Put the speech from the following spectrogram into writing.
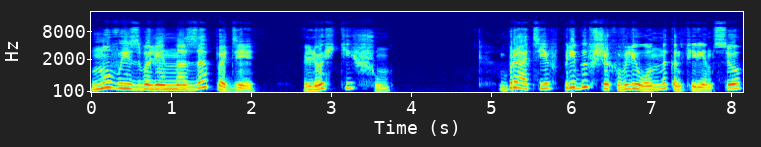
но вызвали на Западе легкий шум. Братьев, прибывших в Лион на конференцию,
